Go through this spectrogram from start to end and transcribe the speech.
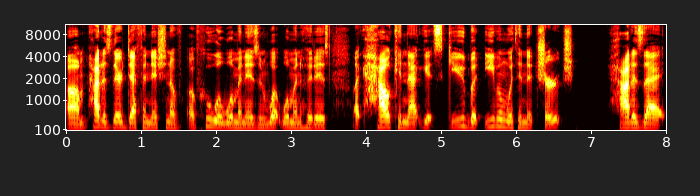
um, how does their definition of, of who a woman is and what womanhood is like how can that get skewed? But even within the church how does that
